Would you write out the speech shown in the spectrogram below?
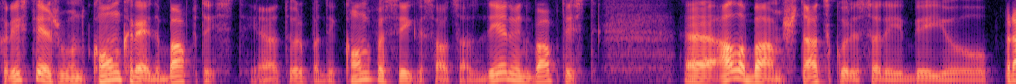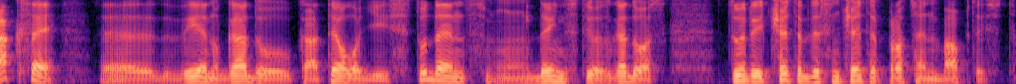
kristiešu un konkrēti baptisti. Ja? Tur pat ir konfesija, kas saucās Dienvidu baptisti. Uh, Alabāmas štats, kur es arī biju praksē, uh, vienu gadu kā teoloģijas students 90. Mm, gados, tur ir 44% baptistu.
